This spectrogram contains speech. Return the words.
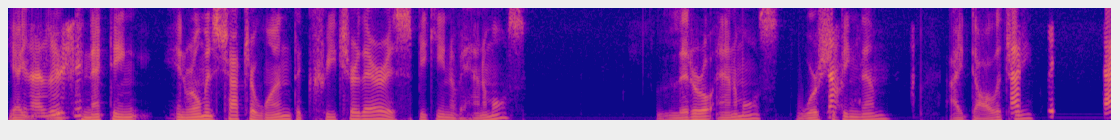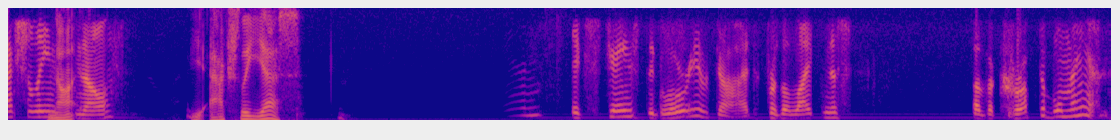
Yeah, you're you? connecting in Romans chapter 1, the creature there is speaking of animals, literal animals, worshiping them, idolatry. Actually, actually Not- no. Actually, yes. Man Exchanged the glory of God for the likeness of a corruptible man.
